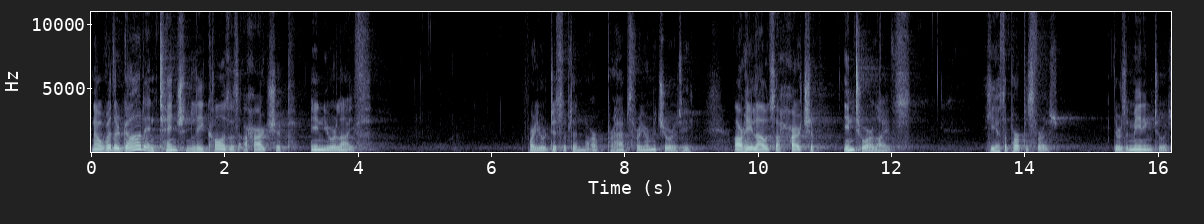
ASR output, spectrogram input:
Now, whether God intentionally causes a hardship in your life for your discipline or perhaps for your maturity, or He allows a hardship into our lives, He has a purpose for it. There's a meaning to it.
